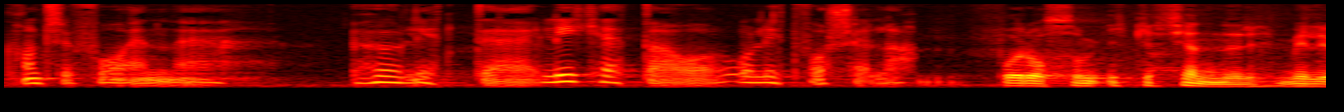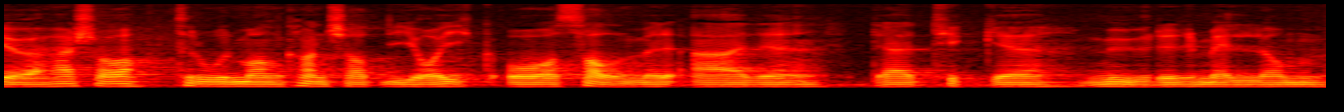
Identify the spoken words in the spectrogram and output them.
kanskje få en eh, høre litt eh, likheter og, og litt forskjeller. For oss som ikke kjenner miljøet her, så tror man kanskje at joik og salmer er det er tykke murer mellom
